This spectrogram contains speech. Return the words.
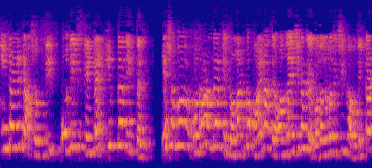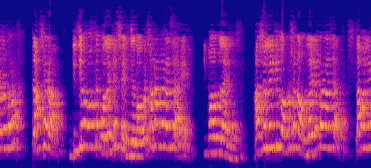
ইন্টারনেটে আসক্তি, অধিক স্ক্রিন টাইম ইত্যাদি ইত্যাদি। এ সকল উদাহরণ থেকে প্রমাণিত হয় না যে অনলাইন শিক্ষা থেকে গতানুগতিক শিক্ষা অধিক কার্যকর। তাছাড়া দ্বিতীয় বক্তা বলে গেছেন যে গবেষণা করা যায় অনলাইনে আসলে কি গবেষণা অনলাইনে করা যায়? তাহলে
